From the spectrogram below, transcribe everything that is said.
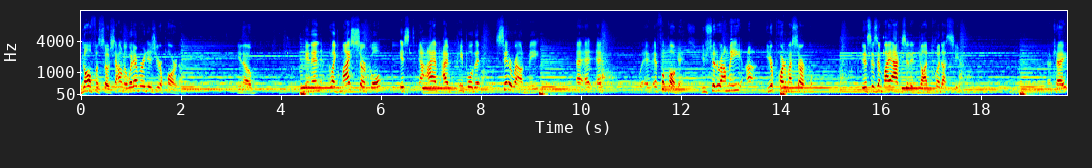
golf association. I don't know, whatever it is you're a part of. You know, and then like my circle is I have, I have people that sit around me at, at, at football games. You sit around me, uh, you're part of my circle. This isn't by accident. God put us here. Okay?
